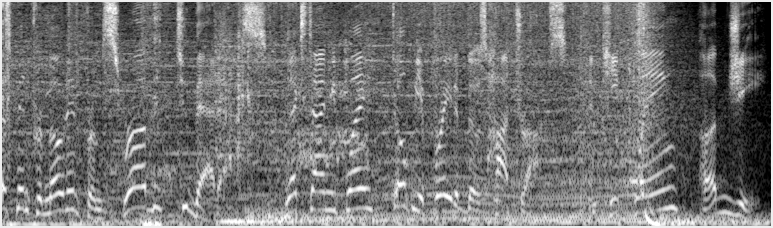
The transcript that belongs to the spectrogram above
Just been promoted from scrub to badass. Next time you play, don't be afraid of those hot drops. And keep playing PUBG.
